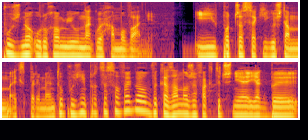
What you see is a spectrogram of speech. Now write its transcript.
późno uruchomił nagłe hamowanie. I podczas jakiegoś tam eksperymentu później procesowego wykazano, że faktycznie jakby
